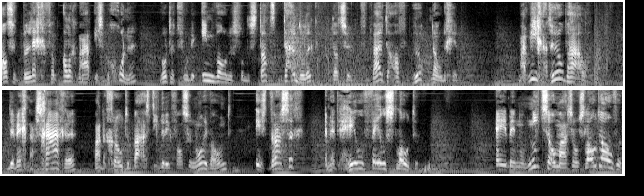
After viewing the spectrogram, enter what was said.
Als het beleg van Alkmaar is begonnen, wordt het voor de inwoners van de stad duidelijk dat ze buitenaf hulp nodig hebben. Maar wie gaat hulp halen? De weg naar Schagen, waar de grote baas Diederik van Sonoy woont, is drassig en met heel veel sloten. En je bent nog niet zomaar zo'n sloot over.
